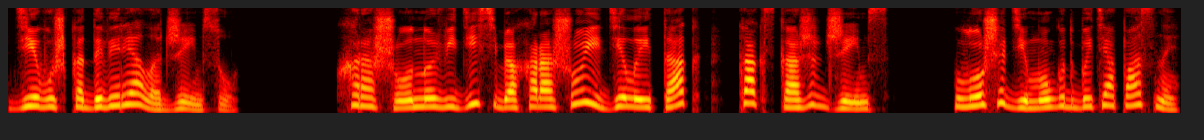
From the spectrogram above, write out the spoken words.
девушка доверяла Джеймсу. «Хорошо, но веди себя хорошо и делай так, как скажет Джеймс. Лошади могут быть опасны.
